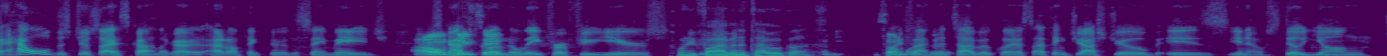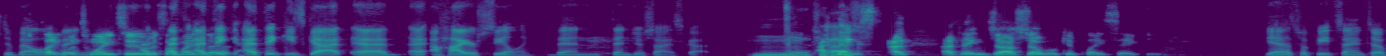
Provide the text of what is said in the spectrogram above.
how old is Josiah Scott? Like, I, I don't think they're the same age. I don't Scott's think been so. in the league for a few years. 25 in a Tybo class. 25 like in a that. Tybo class. I think Josh Jobe is, you know, still young, Like developing. what, 22 I, or something I- like I that? think I think he's got uh, a a higher ceiling than than Josiah Scott. Yeah. Josh, I think I, I think Josh Jobe can play safety. Yeah, that's what Pete's saying too.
